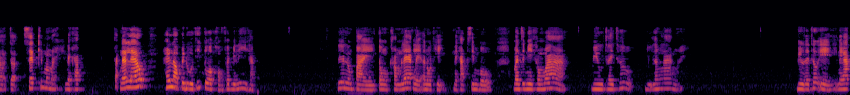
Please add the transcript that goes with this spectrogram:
อาจจะเซตขึ้นมาใหม่นะครับ จากนั้นแล้วให้เราไปดูที่ตัวของ Family ครับ เลื่อนลงไปตรงคำแรกเลย annotate นะครับ symbol มันจะมีคำว่า view title อยู่ล่างๆหน่อย view title A เห็นะครับ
